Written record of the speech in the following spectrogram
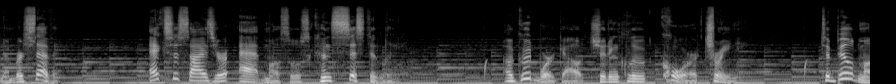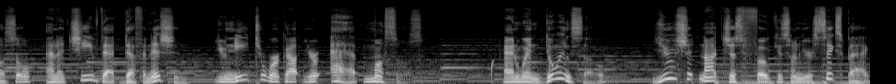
Number 7 Exercise your ab muscles consistently. A good workout should include core training. To build muscle and achieve that definition, you need to work out your ab muscles. And when doing so, you should not just focus on your six pack,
